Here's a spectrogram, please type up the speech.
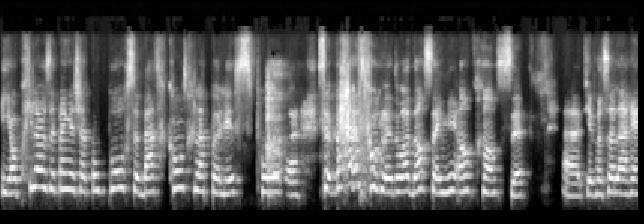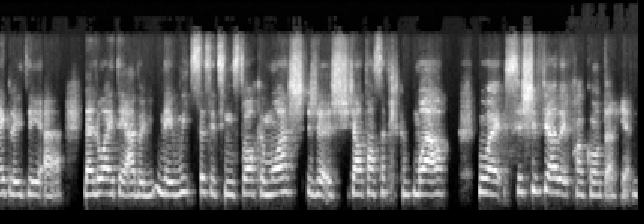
ils ont pris leurs épingles à chapeau pour se battre contre la police, pour euh, se battre pour le droit d'enseigner en français. Euh, puis après ça, la règle a été, la loi a été abolie mais oui, ça, c'est une histoire que moi, j'entends ça, comme, moi, ouais, je suis fière d'être franco-ontarienne.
